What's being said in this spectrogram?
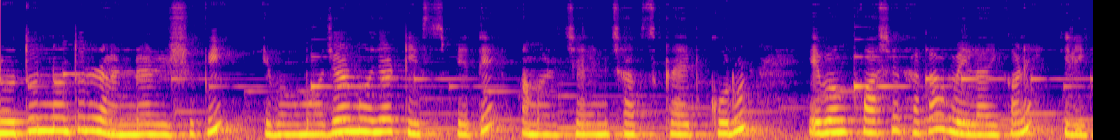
নতুন নতুন রান্নার রেসিপি এবং মজার মজার টিপস পেতে আমার চ্যানেল সাবস্ক্রাইব করুন এবং পাশে থাকা বেল আইকনে ক্লিক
